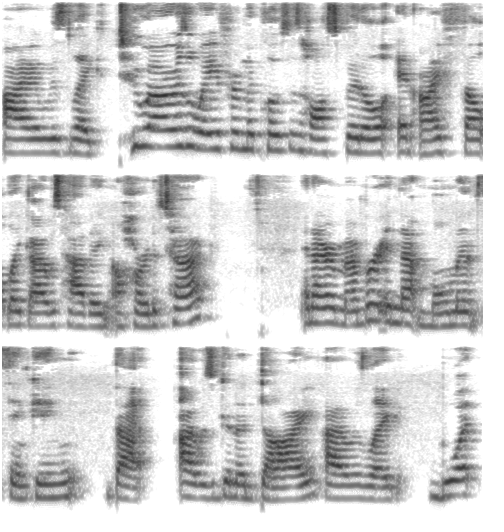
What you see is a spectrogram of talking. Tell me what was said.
I was like two hours away from the closest hospital and I felt like I was having a heart attack. And I remember in that moment thinking that I was gonna die. I was like, what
